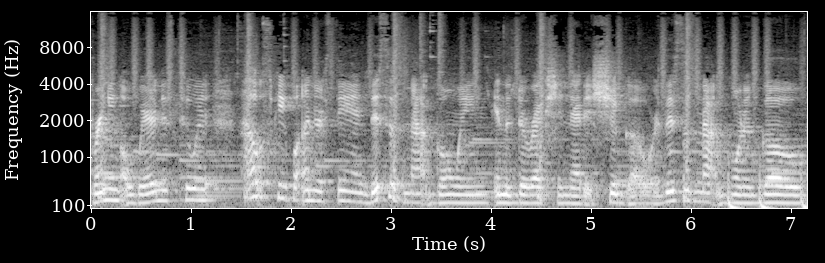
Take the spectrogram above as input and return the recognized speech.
bringing awareness to it helps people understand this is not going in the direction that it should go or this is not going to go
